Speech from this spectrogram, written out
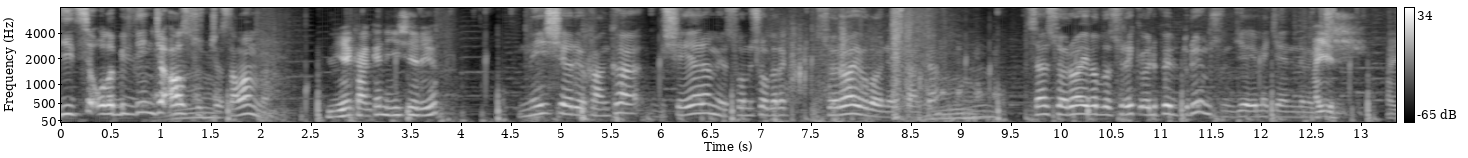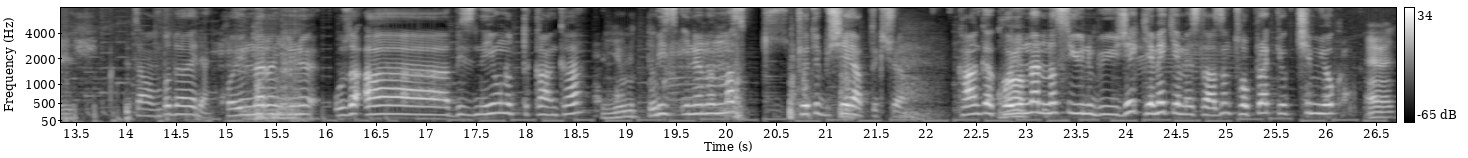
DLC olabildiğince az tutacağız tamam mı? Niye kanka ne işe yarıyor? Ne işe yarıyor kanka? Bir şeye yaramıyor. Sonuç olarak survival oynuyoruz kanka. Sen survival'da sürekli ölüp ölüp duruyor musun yemek yenilemek için? Hayır. Hayır. E tamam bu da öyle. Koyunların yünü uza... Aa biz neyi unuttuk kanka? Neyi unuttuk? Biz inanılmaz kötü bir şey yaptık şu an. Kanka koyunlar nasıl yünü büyüyecek? Yemek yemesi lazım. Toprak yok, çim yok. Evet.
